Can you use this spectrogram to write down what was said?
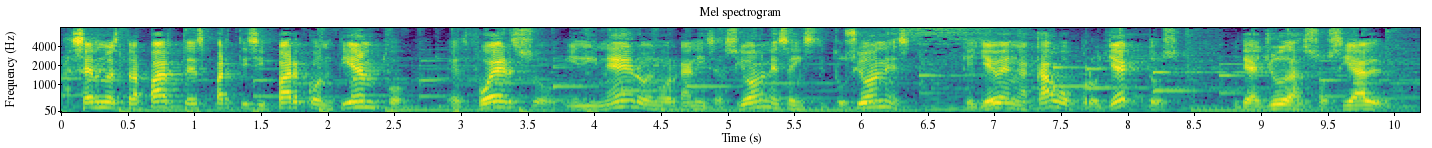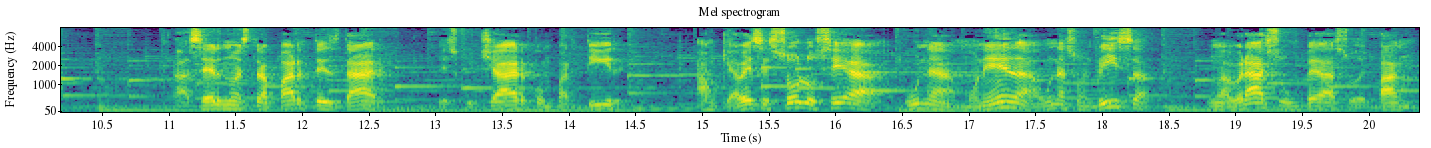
Hacer nuestra parte es participar con tiempo, esfuerzo y dinero en organizaciones e instituciones que lleven a cabo proyectos de ayuda social. Hacer nuestra parte es dar, escuchar, compartir, aunque a veces solo sea una moneda, una sonrisa, un abrazo, un pedazo de pan.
